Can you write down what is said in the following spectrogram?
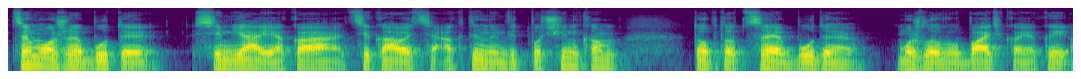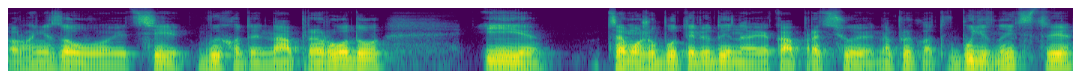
Це може бути сім'я, яка цікавиться активним відпочинком, тобто це буде, можливо, батько, який організовує ці виходи на природу, і це може бути людина, яка працює, наприклад, в будівництві,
